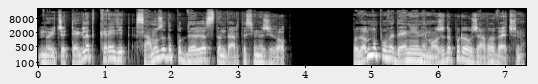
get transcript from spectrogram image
но и че теглят кредит само за да поддържат стандарта си на живот. Подобно поведение не може да продължава вечно.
